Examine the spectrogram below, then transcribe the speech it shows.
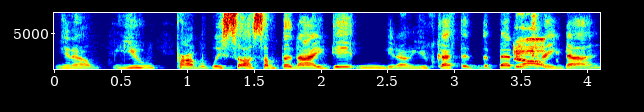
you know, you probably saw something I didn't. You know, you've got the, the better No. trained eye.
